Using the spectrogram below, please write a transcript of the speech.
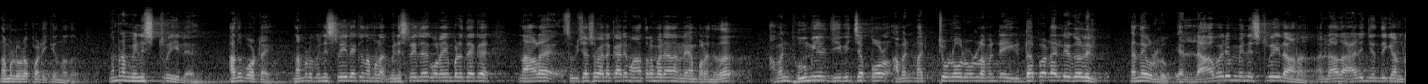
നമ്മളിവിടെ പഠിക്കുന്നത്. നമ്മുടെ മിനിസ്ട്രിയിൽ അത് പോട്ടെ നമ്മുടെ മിനിസ്ട്രിയിലേക്ക് നമ്മൾ മിനിസ്ട്രിയിലേക്ക് പറയുമ്പോഴത്തേക്ക് നാളെ സുവിശേഷ വേലക്കാർ മാത്രം വരാനല്ല ഞാൻ പറഞ്ഞത്. അവൻ ഭൂമിയിൽ ജീവിച്ചപ്പോൾ അവൻ മറ്റുള്ളവരുള്ളവന്റെ ഇടപെടലുകളിൽ എന്നേ ഉള്ളൂ. എല്ലാവരും മിനിസ്ട്രിയിലാണ് അല്ലാതെ ആരും ചിന്തിക്കേണ്ട.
